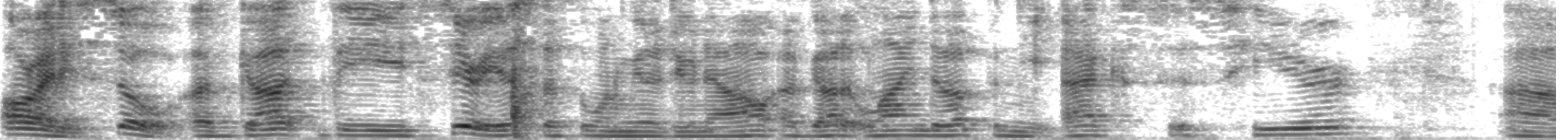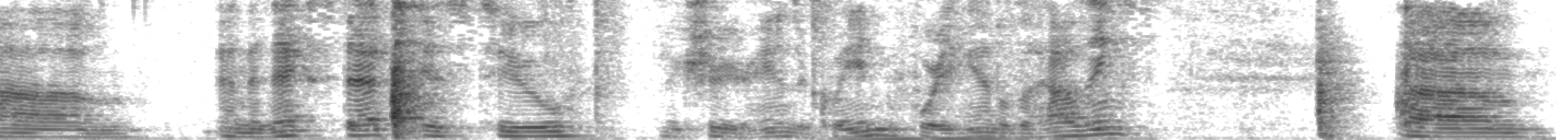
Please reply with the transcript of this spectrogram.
Alrighty, so I've got the Sirius, that's the one I'm gonna do now. I've got it lined up in the axis here. Um, and the next step is to Make sure your hands are clean before you handle the housings. Um,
